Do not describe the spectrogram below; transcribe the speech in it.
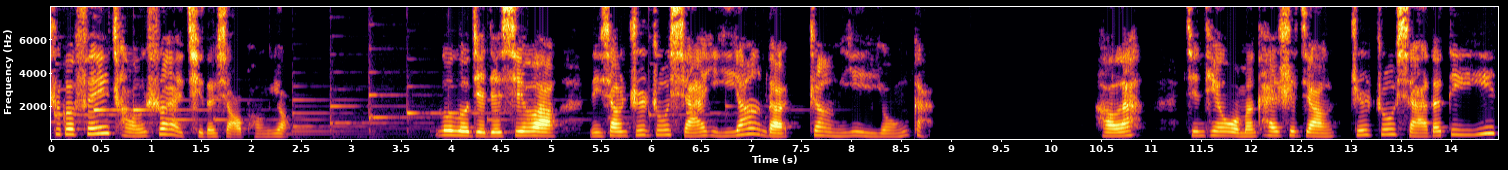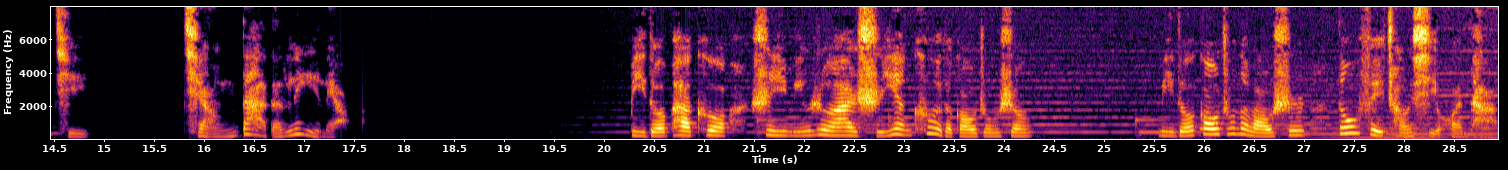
是个非常帅气的小朋友，露露姐姐希望你像蜘蛛侠一样的正义勇敢。好啦。今天我们开始讲蜘蛛侠的第一集，《强大的力量》。彼得·帕克是一名热爱实验课的高中生，米德高中的老师都非常喜欢他。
